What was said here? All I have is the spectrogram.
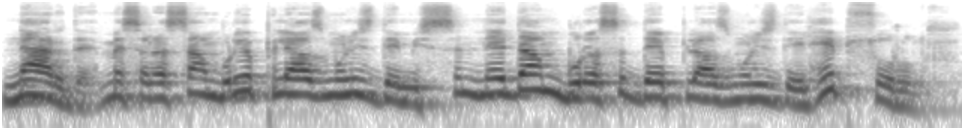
nerede? Mesela sen buraya plazmoliz demişsin. Neden burası deplazmoliz değil? Hep sorulur.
